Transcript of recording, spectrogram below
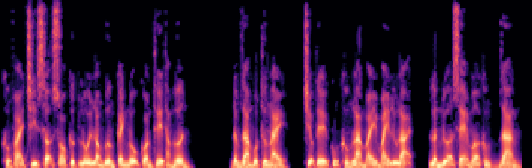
không phải chỉ sợ so cực lôi long vương cảnh nộ còn thê thảm hơn. Đâm ra một thương này, triệu thể cũng không làm mảy may lưu lại, lần nữa sẽ mở không gian,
